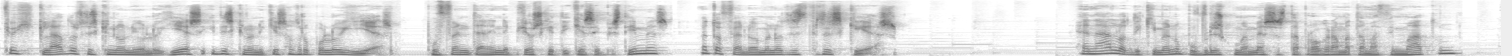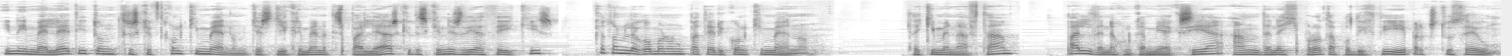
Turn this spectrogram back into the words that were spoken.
και όχι κλάδος της κοινωνιολογίας ή της κοινωνικής ανθρωπολογίας, που φαίνεται να είναι πιο σχετικές επιστήμες με το φαινόμενο της θρησκείας. Ένα άλλο αντικείμενο που βρίσκουμε μέσα στα προγράμματα μαθημάτων είναι η μελέτη των θρησκευτικών κειμένων και συγκεκριμένα της Παλαιάς και της Κοινή Διαθήκης και των λεγόμενων πατερικών κειμένων. Τα κείμενα αυτά πάλι δεν έχουν καμία αξία αν δεν έχει πρώτα αποδειχθεί η ύπαρξη του Θεού.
